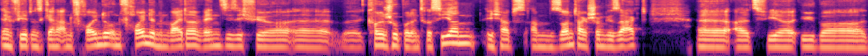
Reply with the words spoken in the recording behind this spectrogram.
Empfehlt uns gerne an Freunde und Freundinnen weiter, wenn sie sich für äh, College Football interessieren. Ich habe es am Sonntag schon gesagt, äh, als wir über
